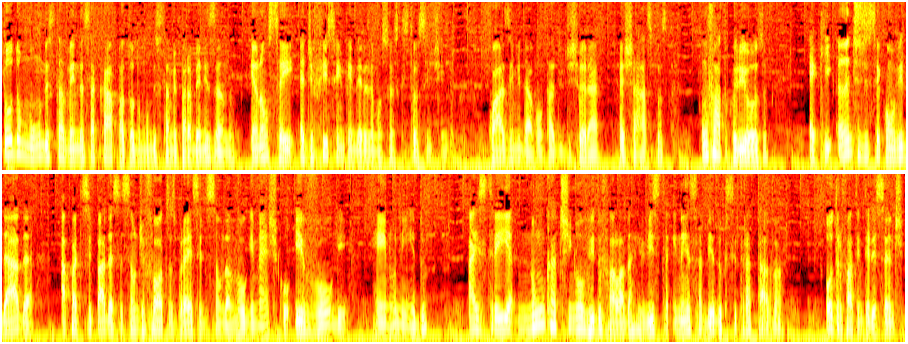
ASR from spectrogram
Todo mundo está vendo essa capa, todo mundo está me parabenizando. Eu não sei, é difícil entender as emoções que estou sentindo. Quase me dá vontade de chorar. Fecha aspas. Um fato curioso é que antes de ser convidada a participar da sessão de fotos para essa edição da Vogue México e Vogue Reino Unido, a estreia nunca tinha ouvido falar da revista e nem sabia do que se tratava. Outro fato interessante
